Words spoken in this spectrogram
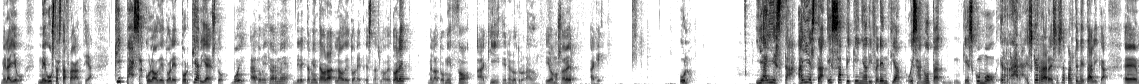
me la llevo. Me gusta esta fragancia. ¿Qué pasa con la de toilette? ¿Por qué había esto? Voy a atomizarme directamente ahora la de toilette. Esta es la de toilette. Me la atomizo aquí en el otro lado. Y vamos a ver aquí. Uno. Y ahí está, ahí está esa pequeña diferencia, o esa nota que es como... es rara, es que es rara, es esa parte metálica. Eh,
